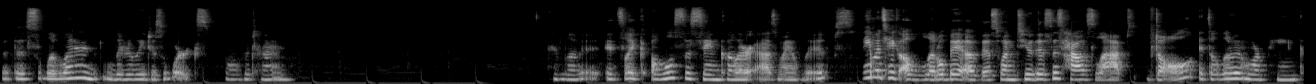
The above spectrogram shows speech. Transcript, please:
But this lip liner literally just works all the time. I love it. It's like almost the same color as my lips. I'm gonna take a little bit of this one too. This is House Labs Doll. It's a little bit more pink.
